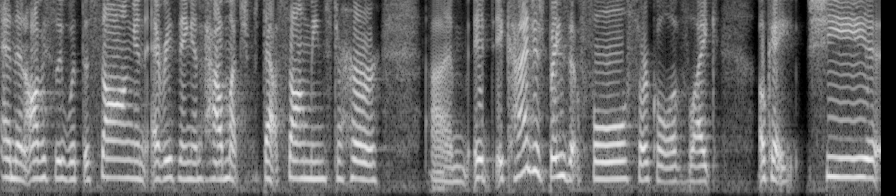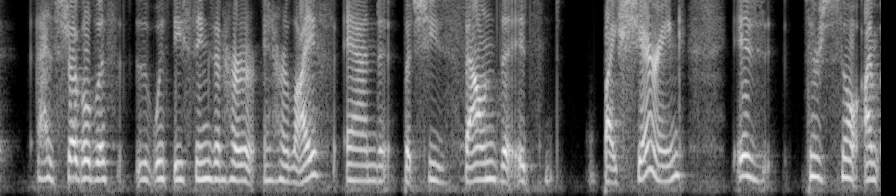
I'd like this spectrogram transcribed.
and then obviously with the song and everything and how much that song means to her, um, it, it kind of just brings it full circle of like, okay, she has struggled with with these things in her in her life and but she's found that it's by sharing is there's so I'm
